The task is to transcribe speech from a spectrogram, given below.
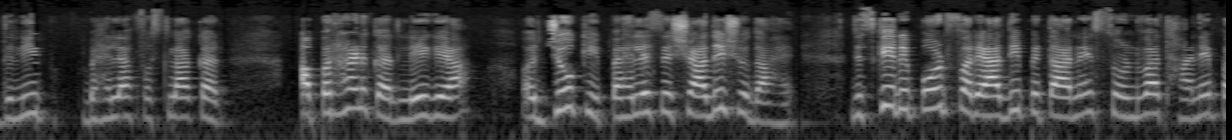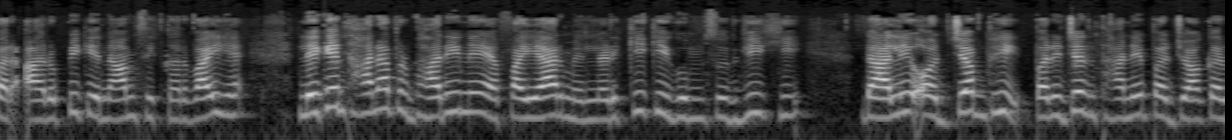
दिलीप बहला फुसलाकर अपहरण कर ले गया और जो कि पहले से शादीशुदा है, जिसकी रिपोर्ट फरियादी पिता ने सोंडवा थाने पर आरोपी के नाम से करवाई है। लेकिन थाना प्रभारी ने एफआईआर में लड़की की गुमशुदगी की डाली और जब भी परिजन थाने पर जाकर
